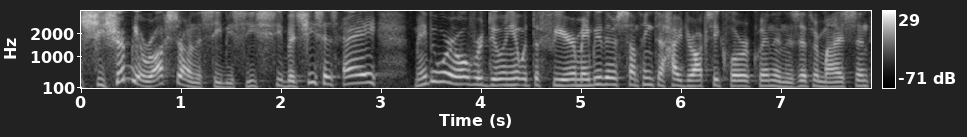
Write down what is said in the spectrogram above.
She should be a rock star on the CBC, but she says, hey, maybe we're overdoing it with the fear. Maybe there's something to hydroxychloroquine and azithromycin.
